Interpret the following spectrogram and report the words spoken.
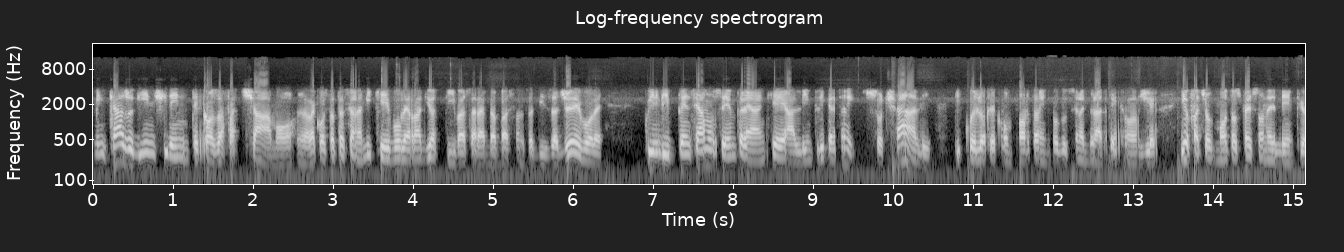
in caso di incidente cosa facciamo? La constatazione amichevole radioattiva sarebbe abbastanza disagevole, quindi pensiamo sempre anche alle implicazioni sociali di quello che comporta l'introduzione di una tecnologia. Io faccio molto spesso un esempio,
